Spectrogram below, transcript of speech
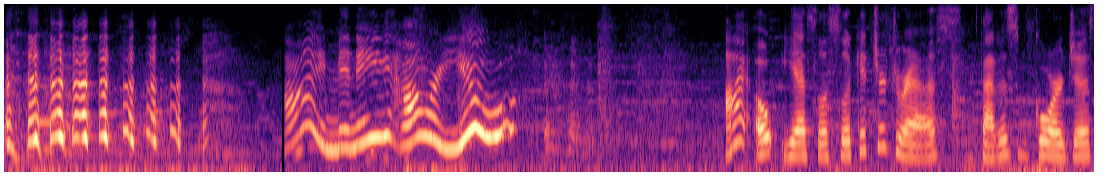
Hi, Minnie. How are you? I oh yes, let's look at your dress. That is gorgeous.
